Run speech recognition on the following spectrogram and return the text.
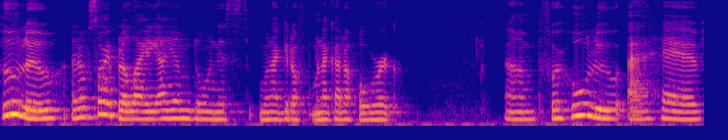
Hulu, and I'm sorry for the lighting. I am doing this when I get off when I got off of work. Um, for Hulu, I have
